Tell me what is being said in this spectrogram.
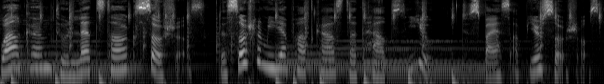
Welcome to Let's Talk Socials, the social media podcast that helps you to spice up your socials.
